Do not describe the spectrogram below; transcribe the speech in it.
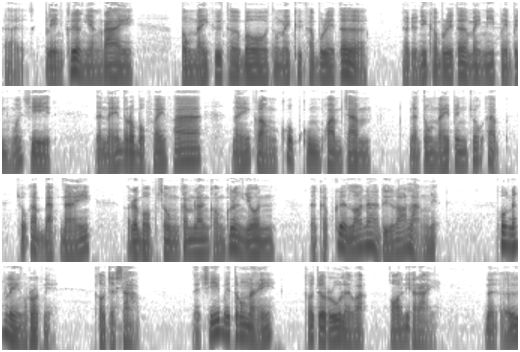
เปลี่ยนเครื่องอย่างไร ตรงไหนคือเทอร์โบ ตรงไหนคือคาร์บูเรเตอร์เดี๋ยวนี้คาร์บูเรเตอร์ไม่มีเปลี่ยนเป็นหัวฉีดไหนระบบไฟฟ้า ไหนกล่องควบคุมความจำตรงไหนเป็นโช้คอัพโช้คอัพแบบไหน ระบบส่งกำลังของเครื่องยนต์นะครับเคลื่อนล้อหน้าหรือล้อหลังเนี่ยพวกนักเลงรถเนี่ยเขาจะทราบแต่ชี้ไปตรงไหน เขาจะรู้เลยว่าอ๋ออันนี้อะไรนะเออ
